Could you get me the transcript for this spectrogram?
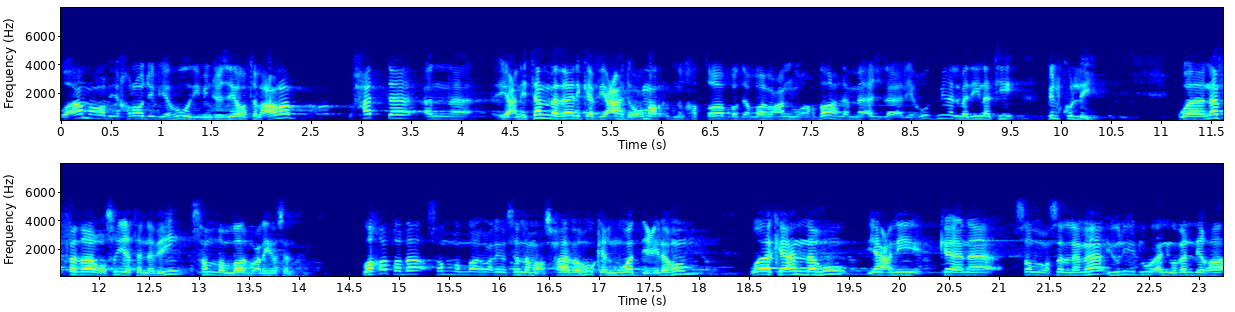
وأمر بإخراج اليهود من جزيرة العرب وحتى أن يعني تم ذلك في عهد عمر بن الخطاب رضي الله عنه وأرضاه لما أجلى اليهود من المدينة بالكلية. ونفذ وصية النبي صلى الله عليه وسلم. وخطب صلى الله عليه وسلم أصحابه كالمودع لهم وكأنه يعني كان صلى الله عليه وسلم يريد أن يبلغ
